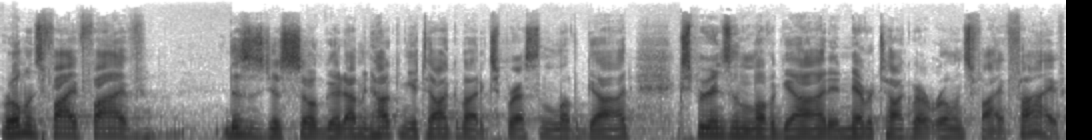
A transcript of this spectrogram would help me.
Romans 5 5 This is just so good. I mean, how can you talk about expressing the love of God, experiencing the love of God, and never talk about Romans 5 5?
